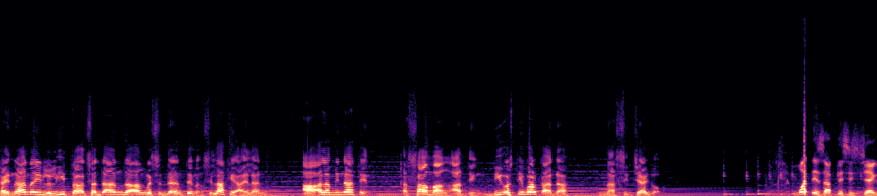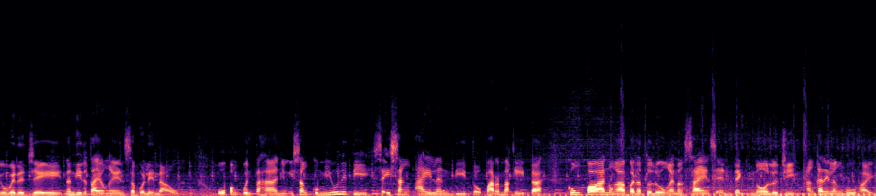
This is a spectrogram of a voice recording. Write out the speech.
kay Nanay Lolita at sa daan-daang residente ng Silaki Island, aalamin natin kasama ang ating DOST Barkada na si Diego. What is up? This is Diego with a J. Nandito tayo ngayon sa Bolinao upang puntahan yung isang community sa isang island dito para makita kung paano nga ba natulungan ng science and technology ang kanilang buhay.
